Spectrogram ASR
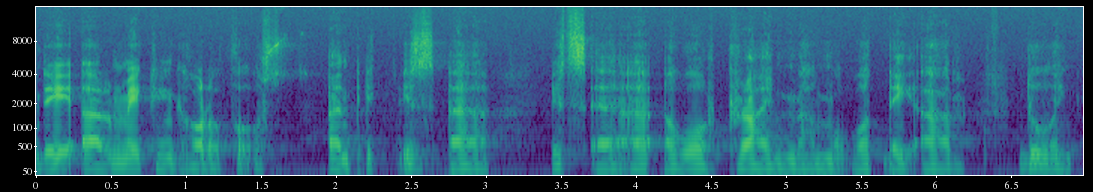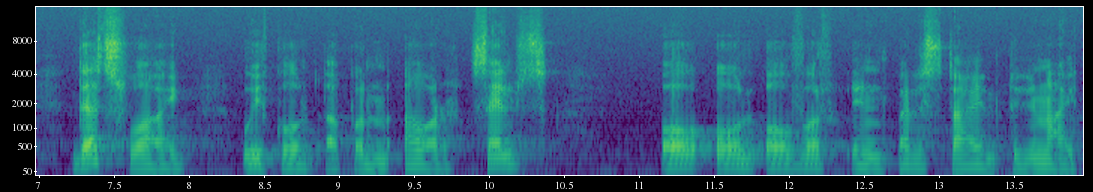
They are making Holocaust, and it is a, it's a, a war crime what they are doing. That's why we called upon ourselves all, all over in Palestine to unite,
